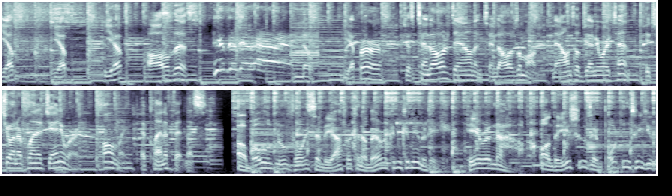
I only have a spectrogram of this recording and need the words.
Yep, yep, yep, all of this. Nope. Yepper. Just $10 down and $10 a month. Now until January 10th. It's Join Our Planet January. Only at Planet Fitness. A bold new voice in the African American community. Here and now, on the issues important to you.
